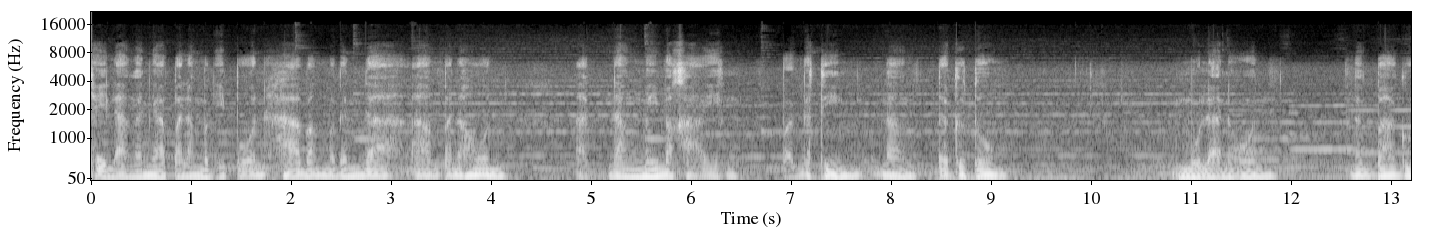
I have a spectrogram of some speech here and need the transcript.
Kailangan nga palang mag-ipon habang maganda ang panahon at nang may makain pagdating ng tagutom. Mula noon, nagbago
